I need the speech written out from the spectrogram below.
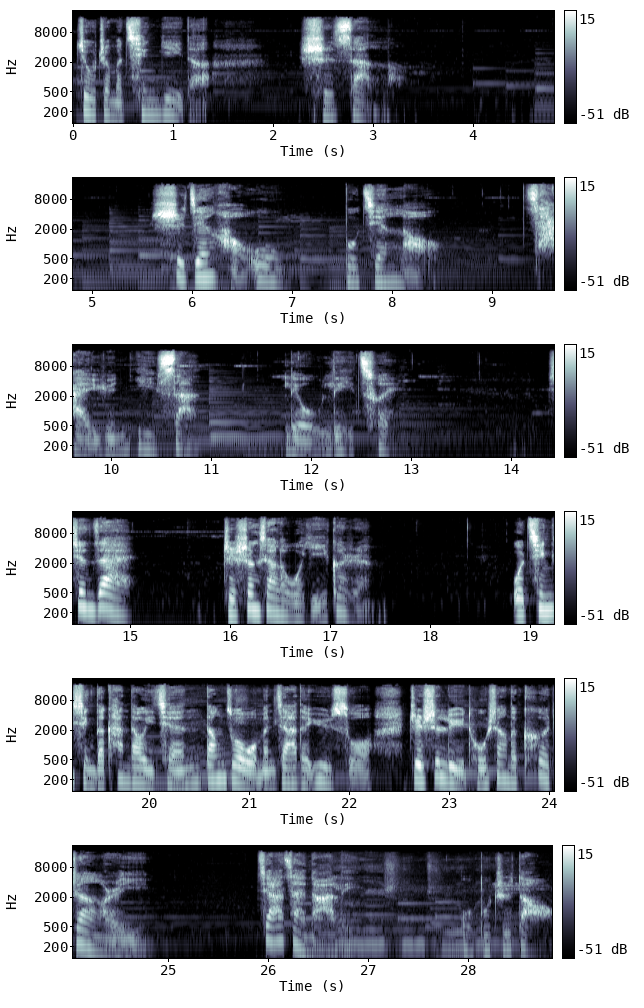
就这么轻易的失散了。世间好物不坚牢，彩云易散琉璃脆。现在，只剩下了我一个人。我清醒的看到，以前当做我们家的寓所，只是旅途上的客栈而已。家在哪里？我不知道。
